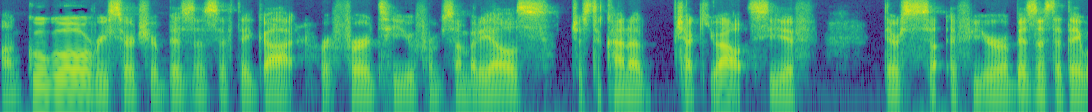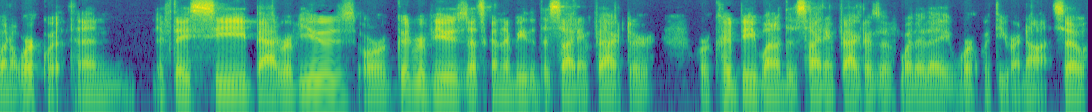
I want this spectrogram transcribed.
on Google, research your business if they got referred to you from somebody else, just to kind of check you out, see if there's if you're a business that they want to work with, and if they see bad reviews or good reviews, that's going to be the deciding factor, or could be one of the deciding factors of whether they work with you or not. So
